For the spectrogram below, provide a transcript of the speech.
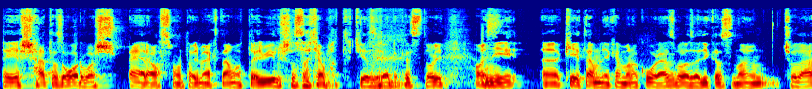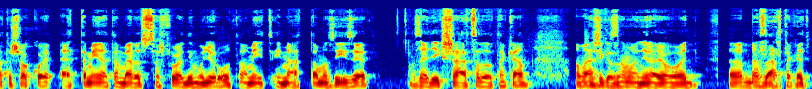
és hát az orvos erre azt mondta, hogy megtámadta egy vírus az agyamat, úgyhogy ez érdekes sztori. Annyi Két emlékem van a kórházból, az egyik az nagyon csodálatos, akkor ettem életemben először földi magyarót, amit imádtam az ízét, az egyik srác adott nekem. A másik az nem annyira jó, hogy bezártak egy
